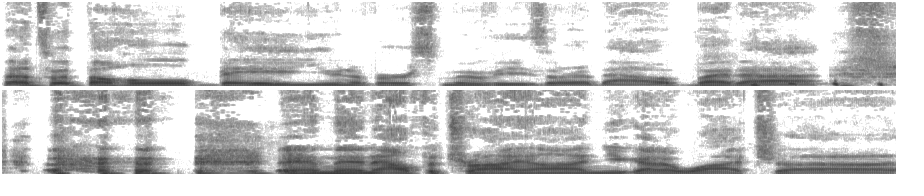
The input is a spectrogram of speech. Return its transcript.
That's what the whole Bay universe movies are about. But uh and then Alpha Trion, you gotta watch uh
